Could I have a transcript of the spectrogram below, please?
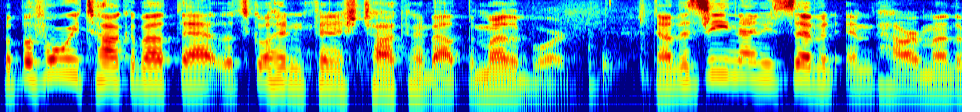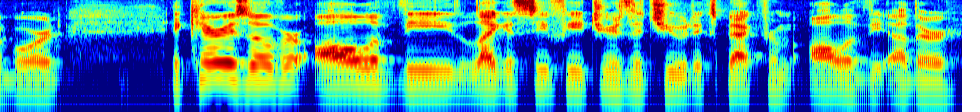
But before we talk about that, let's go ahead and finish talking about the motherboard. Now the Z97 mPower motherboard, it carries over all of the legacy features that you would expect from all of the other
